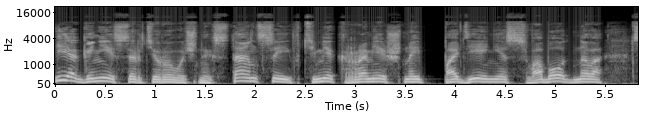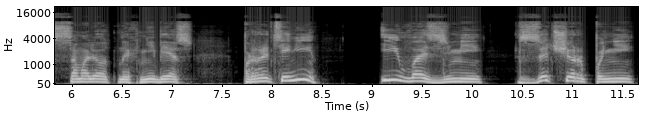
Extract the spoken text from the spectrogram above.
и огни сортировочных станций в тьме кромешной падения свободного самолетных небес. Протяни и возьми, зачерпни.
